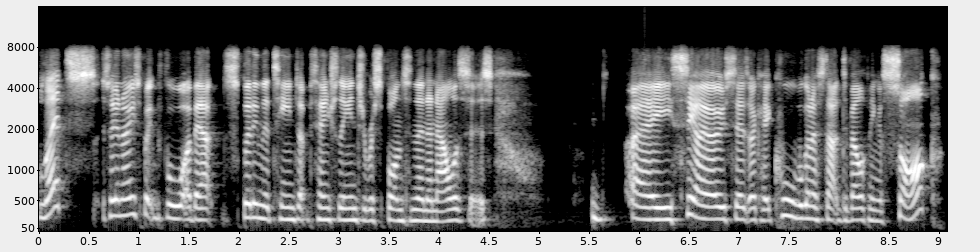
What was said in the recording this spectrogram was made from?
let's. So I know you spoke before about splitting the teams up potentially into response and then analysis. A CIO says, "Okay, cool. We're going to start developing a SOC.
